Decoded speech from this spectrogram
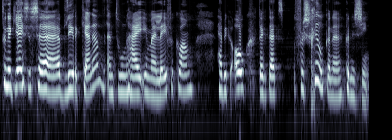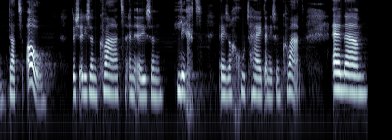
toen ik Jezus uh, heb leren kennen en toen hij in mijn leven kwam, heb ik ook dat, dat verschil kunnen, kunnen zien. Dat, oh, dus er is een kwaad en er is een licht. Er is een goedheid en er is een kwaad. En um,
